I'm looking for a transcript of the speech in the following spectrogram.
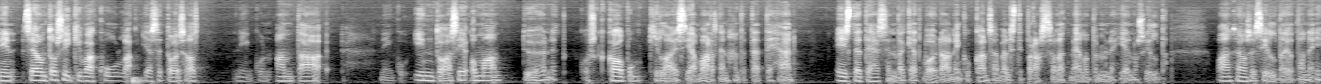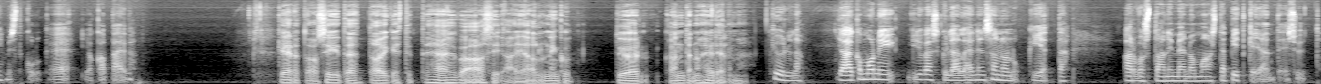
Niin se on tosi kiva kuulla, ja se toisaalta niin kuin antaa niin kuin intoa siihen omaan työhön, että koska kaupunkilaisia vartenhan tätä tehdään. Ei sitä tehdä sen takia, että voidaan niin kuin kansainvälisesti brassalla, että meillä on tämmöinen hieno silta, vaan se on se silta, jota ne ihmiset kulkee joka päivä. Kertoo siitä, että oikeasti tehdään hyvää asiaa ja on niin kuin työn kantanut hedelmää. Kyllä. Ja aika moni Jyväskyläläinen sanonutkin, että arvostaa nimenomaan sitä pitkäjänteisyyttä.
